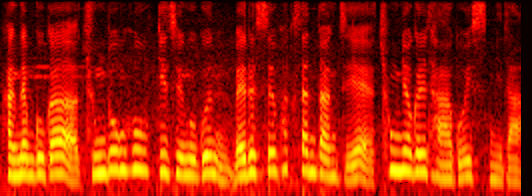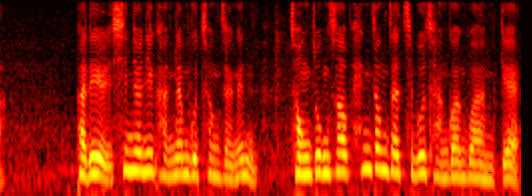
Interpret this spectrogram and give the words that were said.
강남구가 중동호흡기 증후군 메르스 확산 방지에 총력을 다하고 있습니다. 8일 신현희 강남구청장은 정종섭 행정자치부 장관과 함께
